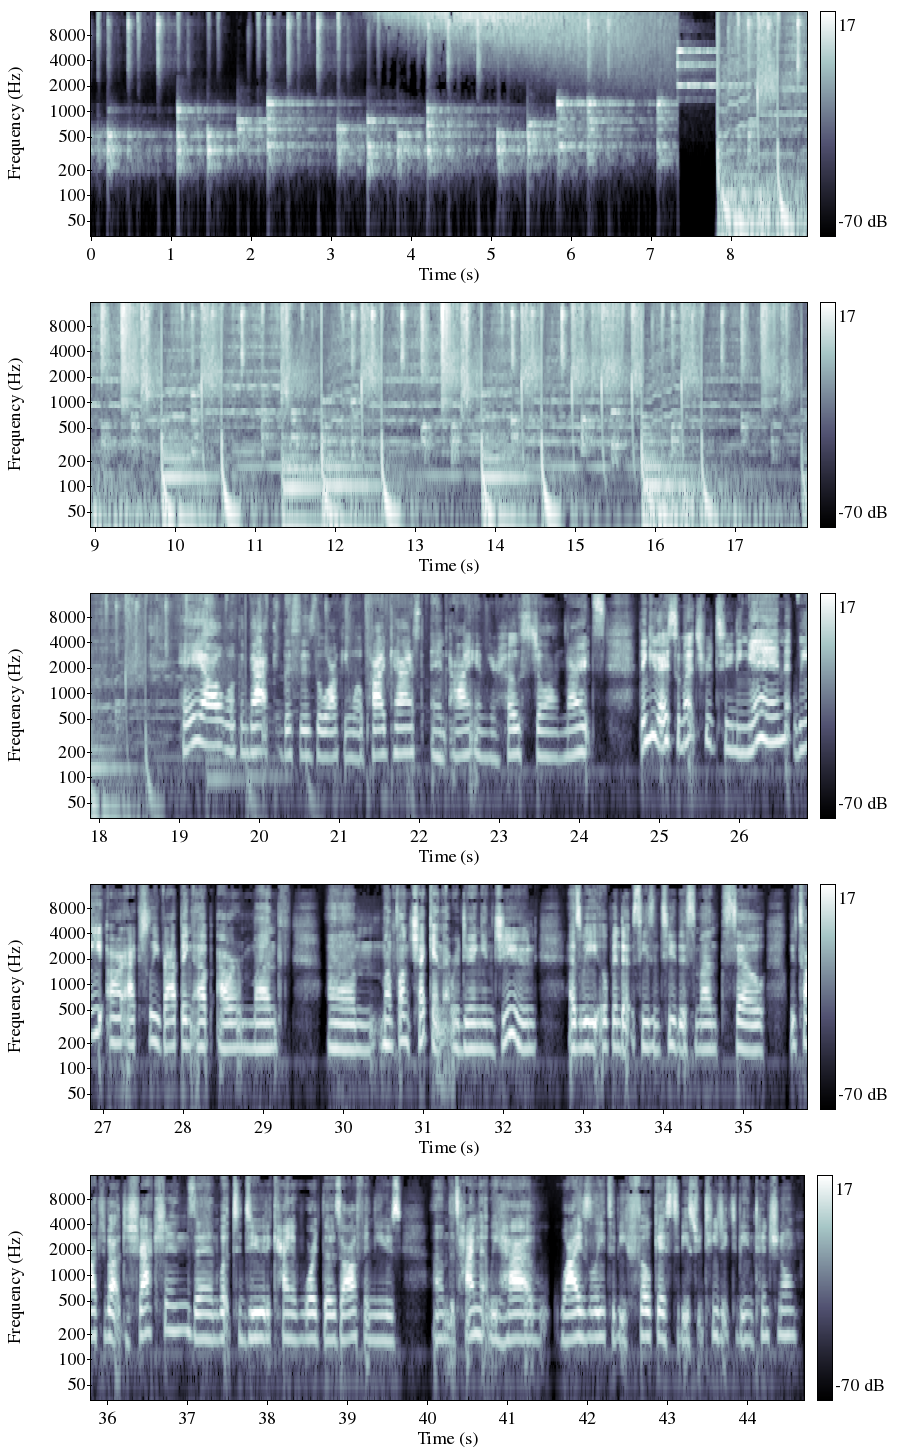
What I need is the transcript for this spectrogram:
Hey y'all, welcome back. This is the Walking Well podcast, and I am your host, Jalon Martz. Thank you guys so much for tuning in. We are actually wrapping up our month, um, month long check in that we're doing in June as we opened up season two this month. So we've talked about distractions and what to do to kind of ward those off and use um, the time that we have wisely to be focused, to be strategic, to be intentional.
